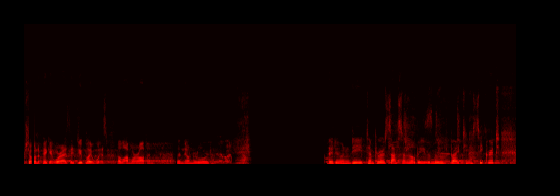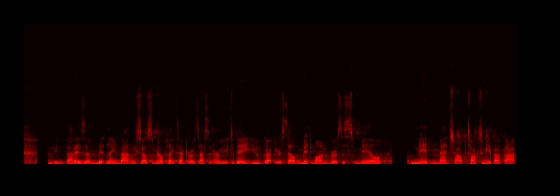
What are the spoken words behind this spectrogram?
shown to pick it, whereas they do play Wisp a lot more often than Underlord. They do indeed. Templar Assassin will be removed by Team Secret. I mean, that is a mid lane ban. We saw Sumail play Templar Assassin earlier today. You've got yourself mid one versus Sumail mid matchup. Talk to me about that.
